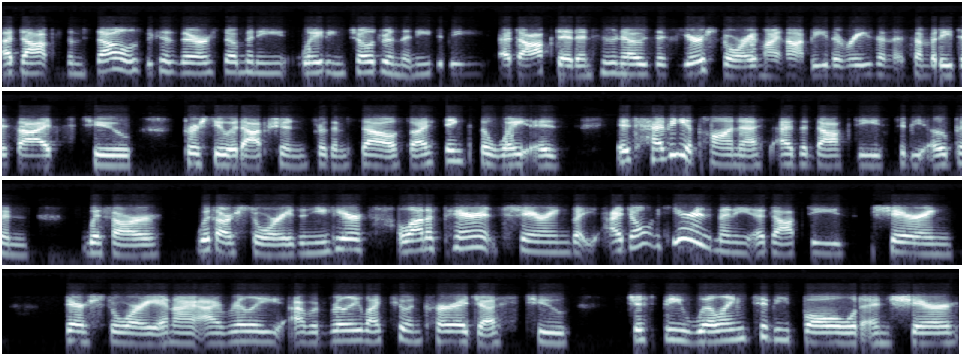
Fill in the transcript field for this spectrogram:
adopt themselves because there are so many waiting children that need to be adopted. And who knows if your story might not be the reason that somebody decides to pursue adoption for themselves. So i think the weight is is heavy upon us as adoptees to be open with our with our stories and you hear a lot of parents sharing but i don't hear as many adoptees sharing their story and I, I really i would really like to encourage us to just be willing to be bold and share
